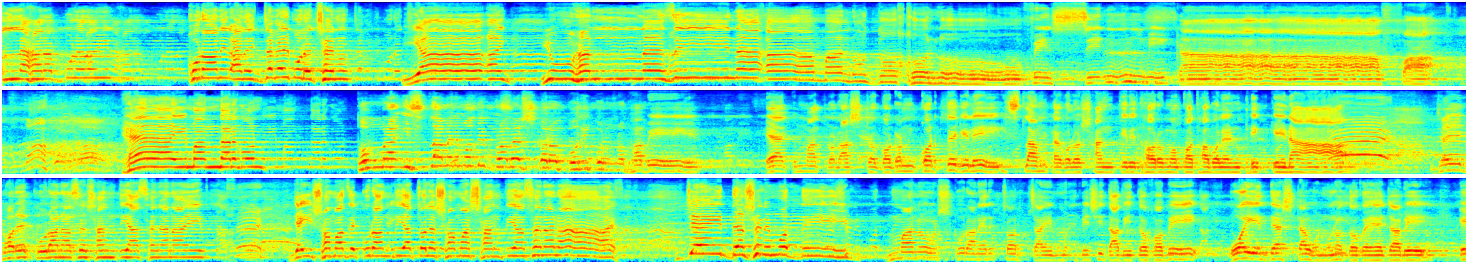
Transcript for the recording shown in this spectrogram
আল্লাহ রাব্বুল আলামিন কোরআনের আরেক জায়গায় বলেছেন ইয়া আইয়ুহাল্লাযীনা আমানু দুখুলু ফিস-সিলমি কাফা হ্যাঁ ইমানদারগণ তোমরা ইসলামের মধ্যে প্রবেশ করো পরিপূর্ণভাবে। একমাত্র রাষ্ট্র গঠন করতে গেলে ইসলামটা হলো শান্তির ধর্ম কথা বলেন ঠিক কিনা? যে ঘরে কোরআন আছে শান্তি আছে না নাই? যেই সমাজে কোরআন দিয়া চলে, সমাজ শান্তি আছে না নাই? যেই দেশের মধ্যে মানুষ কোরআনের চর্চায় বেশি দাবিত হবে, ওই দেশটা উন্নত হয়ে যাবে।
